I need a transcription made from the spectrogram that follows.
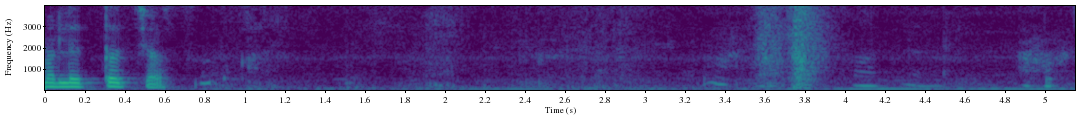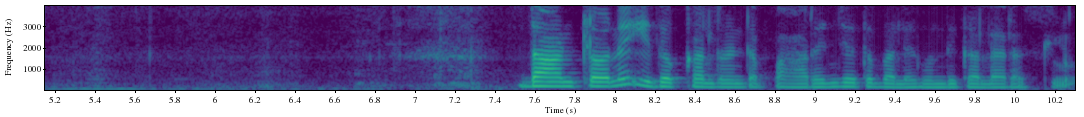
మళ్ళీ ఎత్తొచ్చేస్తుంది దాంట్లోనే ఇదొక కలర్ అంటే ఆరెంజ్ అయితే భలే ఉంది కలర్ అసలు.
